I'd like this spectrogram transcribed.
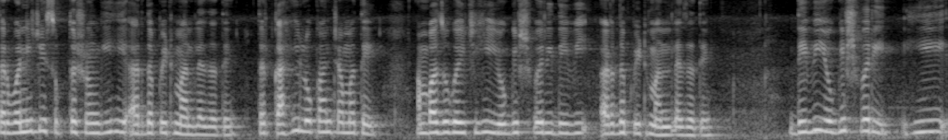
तर वणीची सप्तशृंगी ही अर्धपीठ मानल्या जाते. तर काही लोकांच्या मते अंबाजोगाईची ही योगेश्वरी देवी अर्धपीठ मानल्या जाते. देवी योगेश्वरी ही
